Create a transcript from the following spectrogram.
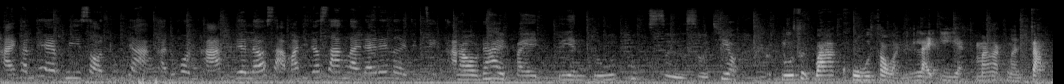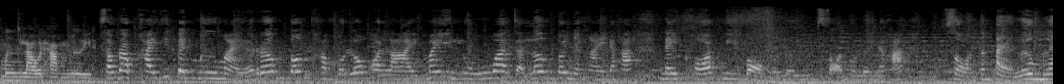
ขายขั้นเทพมีสอนทุกอย่างค่ะทุกคนคะเรียนแล้วสามารถที่จะสร้างรายได้ได้เลยจริงๆค่ะ เราได้ไปเรียนรู้ทุกสื่อโซเชียล รู้สึกว่าครูสอนละเอียดมากเหมือนจับมือเราทำเลย สำหรับใครที่เป็นมือใหม่เริ่มต้นทำบนโลกออนไลน์ ไม่รู้ว่าจะเริ่มต้นยังไงนะคะ ในคอร์สมีบอกหมดเลยมีสอนหมดเลยนะคะ สอนตั้งแต่เริ่มแร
